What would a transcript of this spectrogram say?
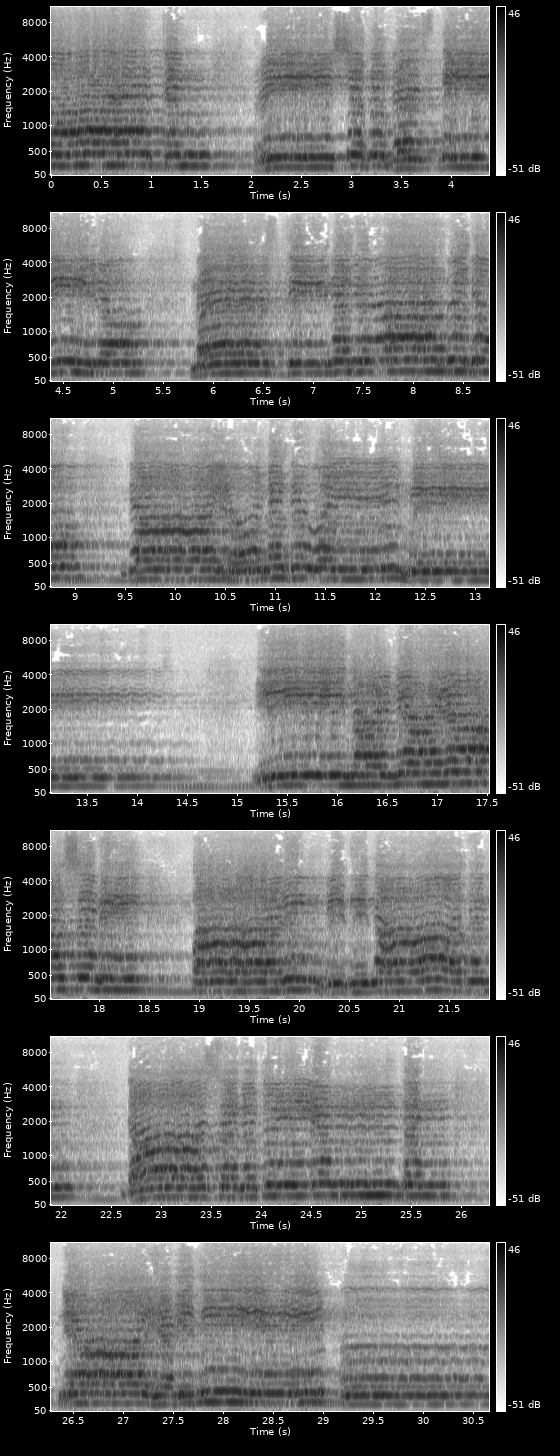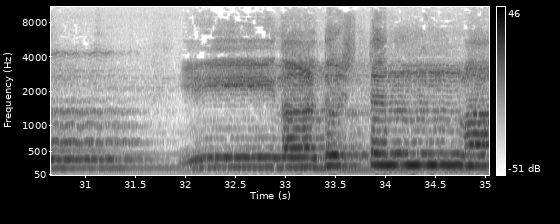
യൗവനോർക്കൻ ഋഷഭസ്തീലോ മസ്തിനഗ് ദായോനഗ് വൽമേ ഈ നാൾ ന്യായാസനെ പാലിൻ വിധിനാഥൻ ദാസന തുല്യം തൻ ന്യായവിധിയേൽപ്പൂ ഈനാൾ ദുഷ്ടന്മാ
